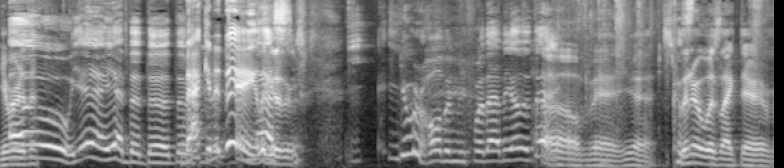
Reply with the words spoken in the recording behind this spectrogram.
You ever heard of oh yeah, yeah. The the, the Back in the day, this. You were holding me for that the other day. Oh man, yeah. Splinter was like their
